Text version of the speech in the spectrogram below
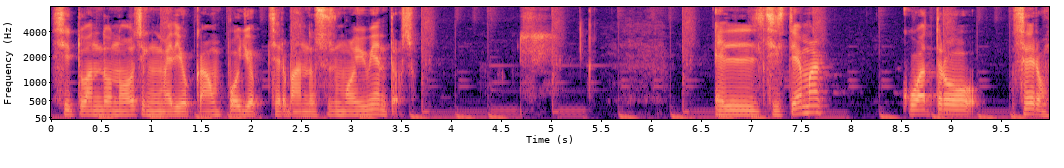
situándonos en medio campo y observando sus movimientos. El sistema 4.0,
